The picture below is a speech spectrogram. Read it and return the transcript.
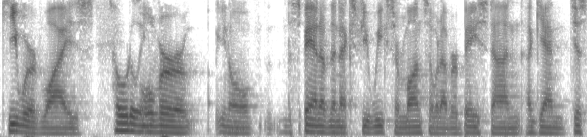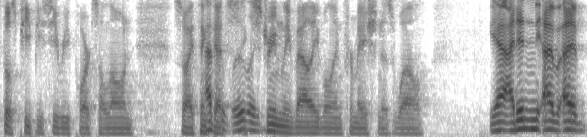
keyword wise totally over you know the span of the next few weeks or months or whatever based on again just those ppc reports alone so i think Absolutely. that's extremely valuable information as well Yeah, I didn't. I I,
